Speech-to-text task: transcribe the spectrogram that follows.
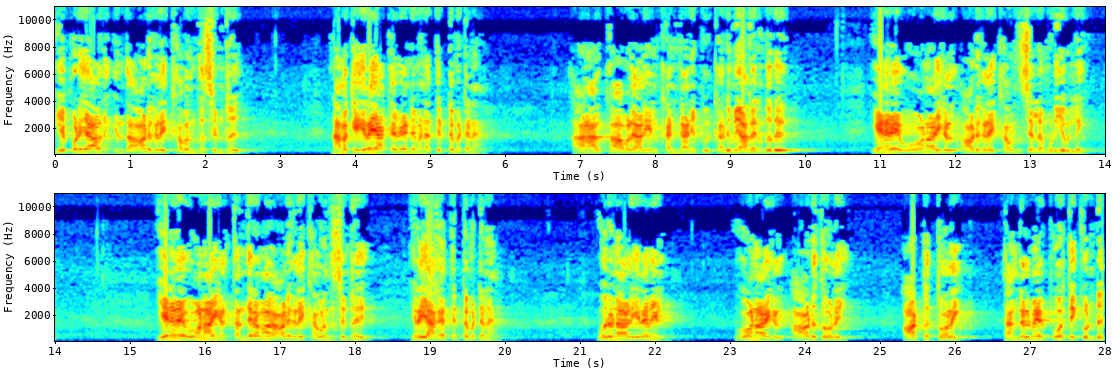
எப்படியாவது இந்த ஆடுகளை கவர்ந்து சென்று நமக்கு இரையாக்க வேண்டும் என திட்டமிட்டன. ஆனால் காவலாளியின் கண்காணிப்பு கடுமையாக இருந்தது. எனவே ஓநாய்கள் ஆடுகளை கவர்ந்து செல்ல முடியவில்லை. எனவே ஓநாய்கள் தந்திரமாக ஆடுகளை கவர்ந்து சென்று இரையாக திட்டமிட்டன. ஒரு நாள் இரவில் ஓநாய்கள் ஆடு தோலை ஆட்டுத் தோலை தங்கள் மேல் போர்த்தி கொண்டு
